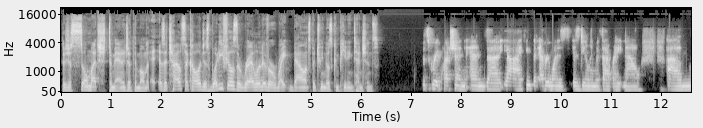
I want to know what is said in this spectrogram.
there's just so much to manage at the moment. As a child psychologist what do you feel is the relative or right balance between those competing tensions? That's a great question and uh, yeah i think that everyone is is dealing with that right now. Um,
